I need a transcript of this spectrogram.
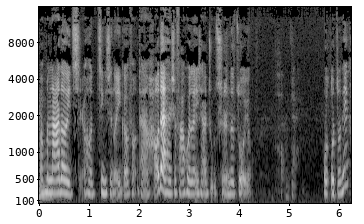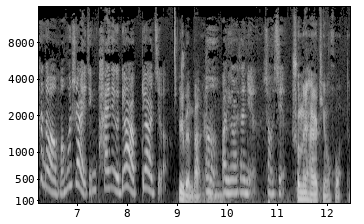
把他们拉到一起，然后进行了一个访谈，好歹还是发挥了一下主持人的作用。好歹我我昨天看到《盲婚试爱》已经拍那个第二第二季了，日本版嗯吗？，二零二三年上线，说明还是挺火的，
